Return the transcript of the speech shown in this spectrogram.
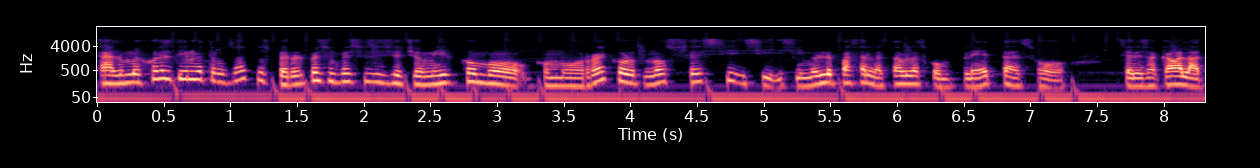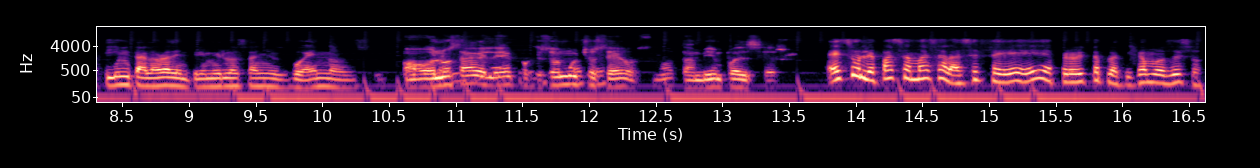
a lo mejor él tiene otros datos, pero él presume esos 18 mil como, como récord. No sé si, si, si no le pasan las tablas completas o, se les acaba la tinta a la hora de imprimir los años buenos. O no sabe leer porque son muchos CEOs, ¿no? También puede ser. Eso le pasa más a la CFE, ¿eh? pero ahorita platicamos de eso.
